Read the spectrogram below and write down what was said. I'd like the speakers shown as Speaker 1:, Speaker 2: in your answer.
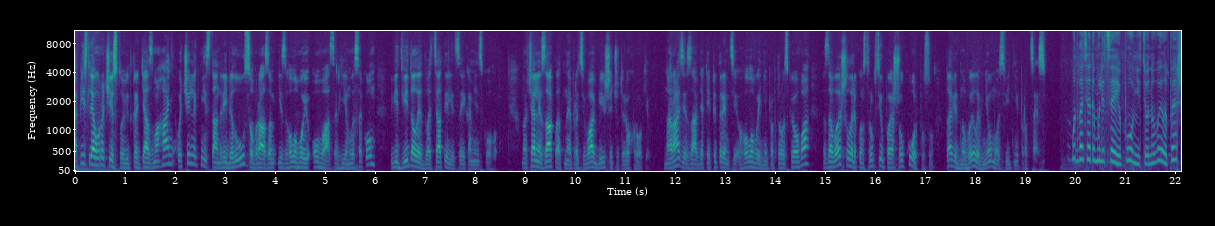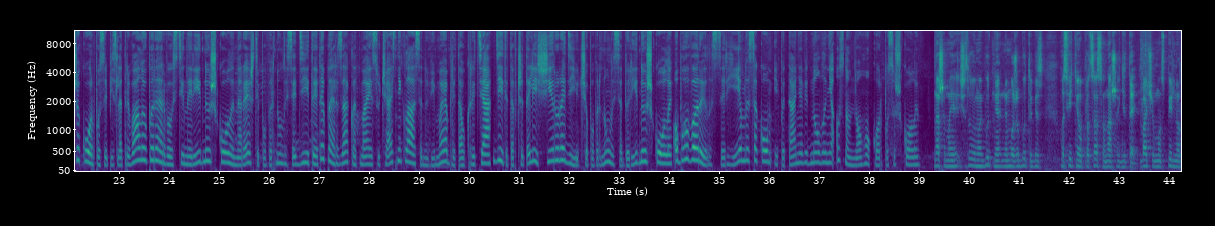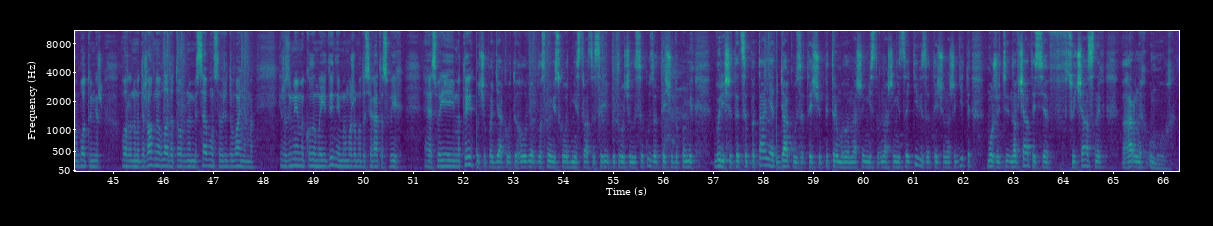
Speaker 1: А після урочистого відкриття змагань очільник міста Андрій Білоусов разом із головою ОВА Сергієм Лисаком відвідали 20-й ліцей Кам'янського. Навчальний заклад не працював більше чотирьох років. Наразі, завдяки підтримці голови Дніпропетровської ОВА, завершили реконструкцію першого корпусу та відновили в ньому освітній процес.
Speaker 2: У 20-му ліцею повністю оновили перший корпус і після тривалої перерви у стіни рідної школи нарешті повернулися діти. Тепер заклад має сучасні класи, нові меблі та укриття. Діти та вчителі щиро радіють, що повернулися до рідної школи. Обговорили з Сергієм Лисаком і питання відновлення основного корпусу школи.
Speaker 3: Наше щасливе майбутнє не може бути без освітнього процесу наших дітей. Бачимо спільну роботу між органами державної влади та органами місцевого самоврядуваннями. І розуміємо, коли ми єдині, ми можемо досягати своїх, е, своєї мети.
Speaker 4: Хочу подякувати голові обласної військової адміністрації Сергію Петровичу Лисаку за те, що допоміг вирішити це питання. Дякую за те, що підтримали наше місто в нашій ініціативі, за те, що наші діти можуть навчатися в сучасних гарних умовах.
